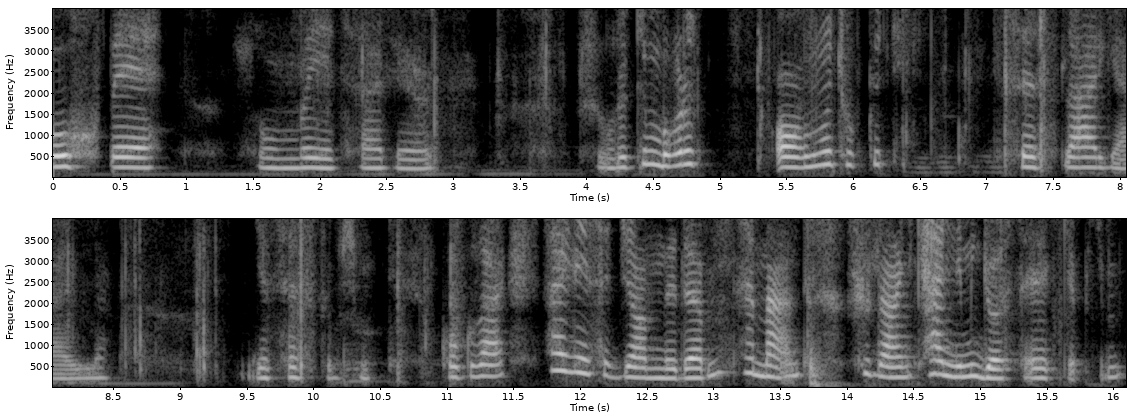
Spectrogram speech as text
Oh be. Sonunda yeter ya. Şuradaki bu arada ağzıma çok kötü sesler geldi. Ya ses demişim. Kokular. Her neyse canlarım. Hemen şuradan kendimi göstererek yapayım.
